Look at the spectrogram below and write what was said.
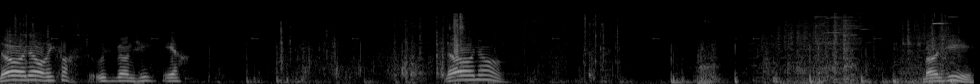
No, no, reforce. Usbianji here. No, no. Banji,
